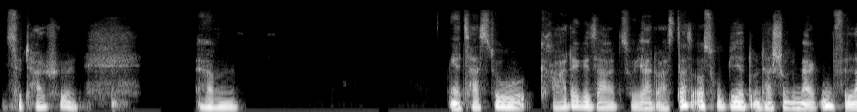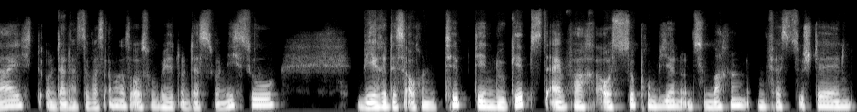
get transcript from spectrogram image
Das ist total schön. Ähm, jetzt hast du gerade gesagt, so ja, du hast das ausprobiert und hast schon gemerkt, hm, vielleicht, und dann hast du was anderes ausprobiert und das so nicht so. Wäre das auch ein Tipp, den du gibst, einfach auszuprobieren und zu machen und festzustellen,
